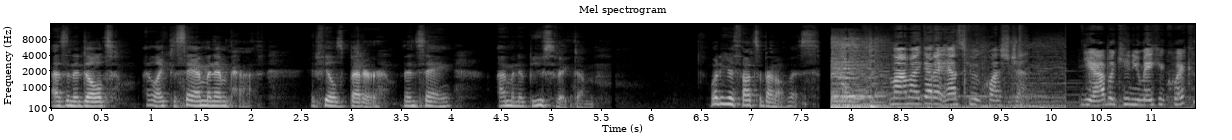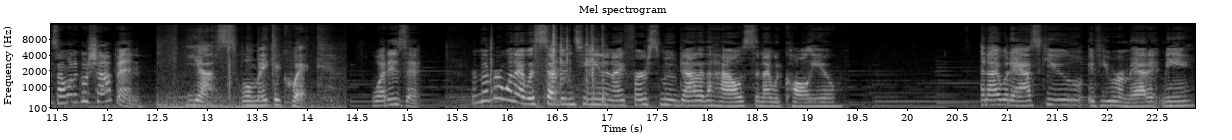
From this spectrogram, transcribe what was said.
As an adult, I like to say I'm an empath. It feels better than saying I'm an abuse victim. What are your thoughts about all this? Mom, I gotta ask you a question. Yeah, but can you make it quick? Because I want to go shopping. Yes, we'll make it quick. What is it? Remember when I was 17 and I first moved out of the house and I would call you? And I would ask you if you were mad at me?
